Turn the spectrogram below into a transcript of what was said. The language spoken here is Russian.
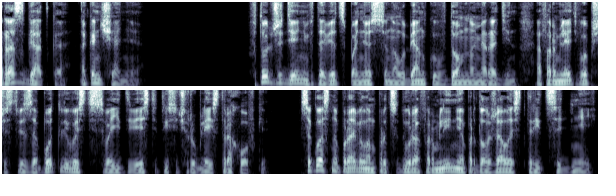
Разгадка. Окончание. В тот же день вдовец понесся на Лубянку в дом номер один, оформлять в обществе заботливость свои 200 тысяч рублей страховки. Согласно правилам, процедура оформления продолжалась 30 дней.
